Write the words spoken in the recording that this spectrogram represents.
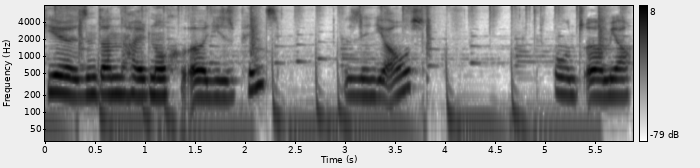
Hier sind dann halt noch äh, diese Pins. So sehen die aus. Und ähm, ja.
